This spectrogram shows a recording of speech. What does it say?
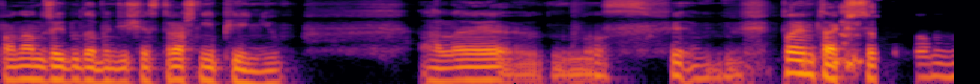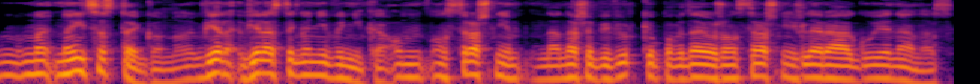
pan Andrzej Duda będzie się strasznie pienił, ale no, powiem tak szczerze, no, no i co z tego? No, wiele, wiele z tego nie wynika. On, on strasznie, na nasze wiewiórki opowiadają, że on strasznie źle reaguje na nas.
